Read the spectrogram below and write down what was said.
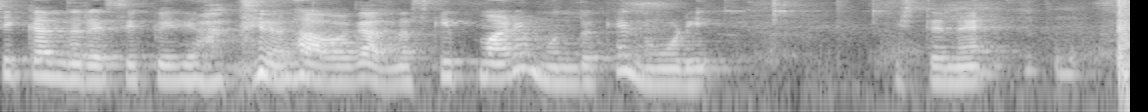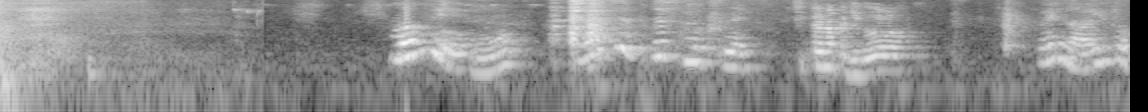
ಚಿಕನ್ದು ರೆಸಿಪಿ ಹಾಕ್ತೀನಲ್ಲ ಆವಾಗ ಅದನ್ನ ಸ್ಕಿಪ್ ಮಾಡಿ ಮುಂದಕ್ಕೆ ನೋಡಿ. ಇಷ್ಟೇ ಚಿಕನ್ ಹಾಕಿದ್ದು ಇಲ್ಲ ಇದು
